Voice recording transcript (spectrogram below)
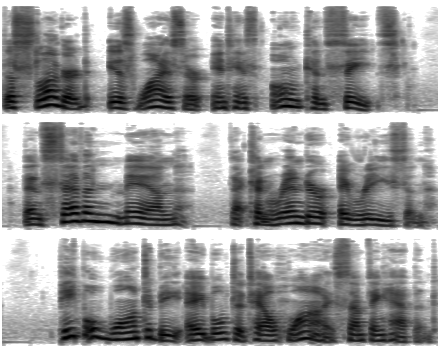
The sluggard is wiser in his own conceits than seven men that can render a reason. People want to be able to tell why something happened.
